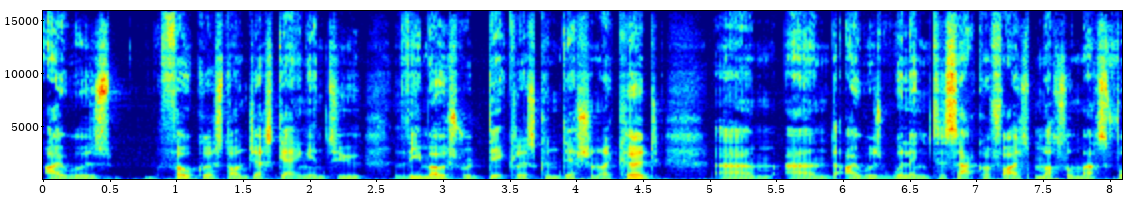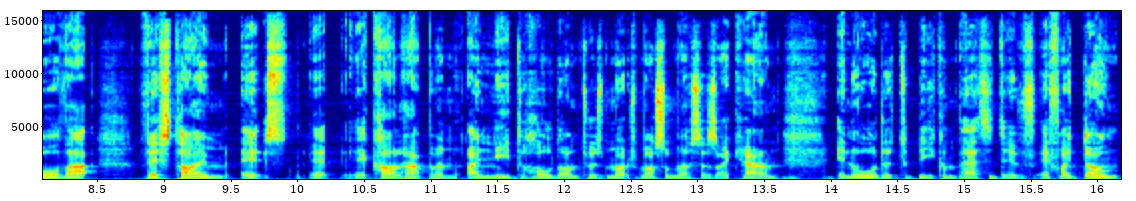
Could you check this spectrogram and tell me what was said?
I was focused on just getting into the most ridiculous condition I could, um, and I was willing to sacrifice muscle mass for that. This time, it's it, it can't happen. I need to hold on to as much muscle mass as I can in order to be competitive. If I don't,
